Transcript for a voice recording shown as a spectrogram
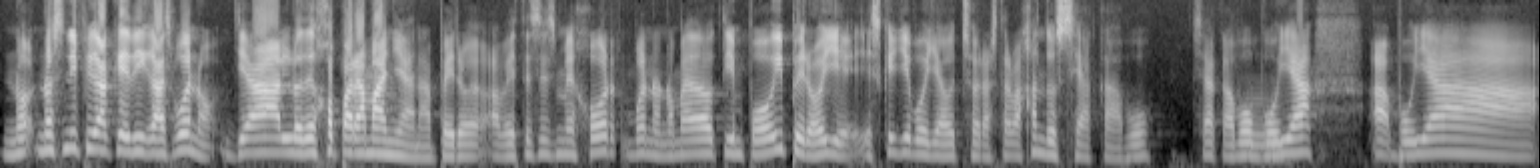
no, no significa que digas, bueno, ya lo dejo para mañana, pero a veces es mejor, bueno, no me ha dado tiempo hoy, pero oye, es que llevo ya ocho horas trabajando, se acabó. Se acabó. Voy, mm. a, voy a,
